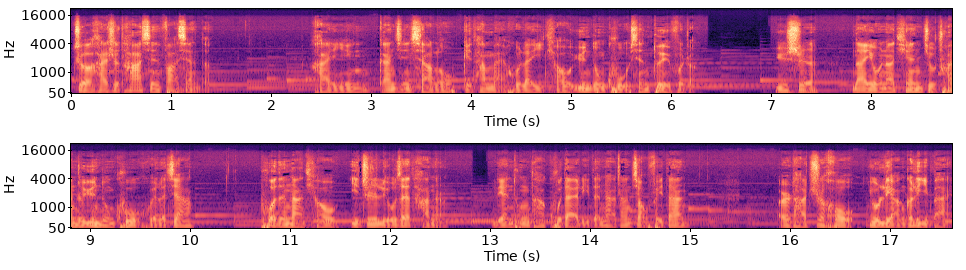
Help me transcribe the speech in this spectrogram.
这还是他先发现的。海莹赶紧下楼给他买回来一条运动裤，先对付着。于是。男友那天就穿着运动裤回了家，破的那条一直留在他那儿，连同他裤袋里的那张缴费单。而他之后有两个礼拜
